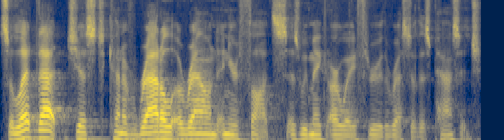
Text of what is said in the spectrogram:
So let that just kind of rattle around in your thoughts as we make our way through the rest of this passage.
